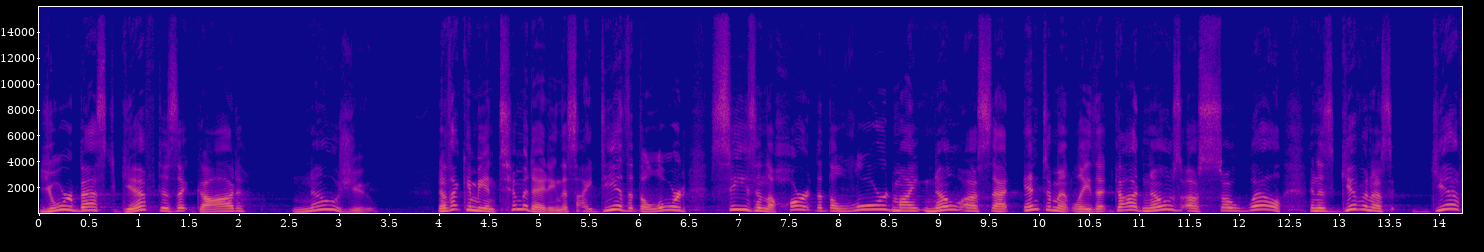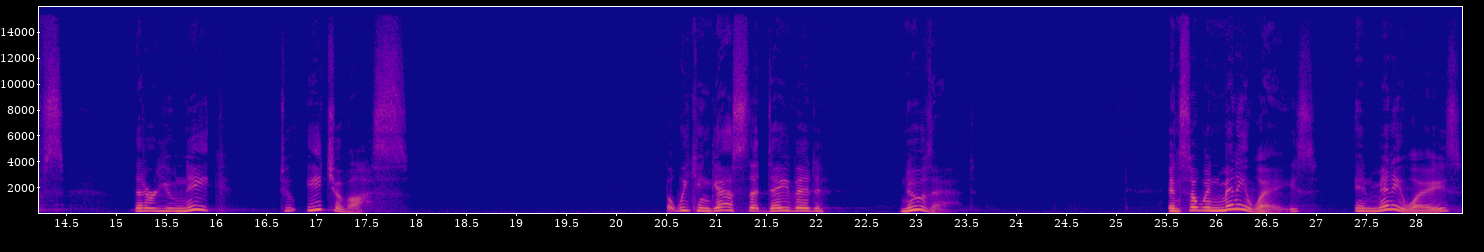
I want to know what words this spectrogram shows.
Your best gift is that God knows you. Now, that can be intimidating, this idea that the Lord sees in the heart, that the Lord might know us that intimately, that God knows us so well and has given us gifts that are unique to each of us. But we can guess that David knew that. And so, in many ways, in many ways,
